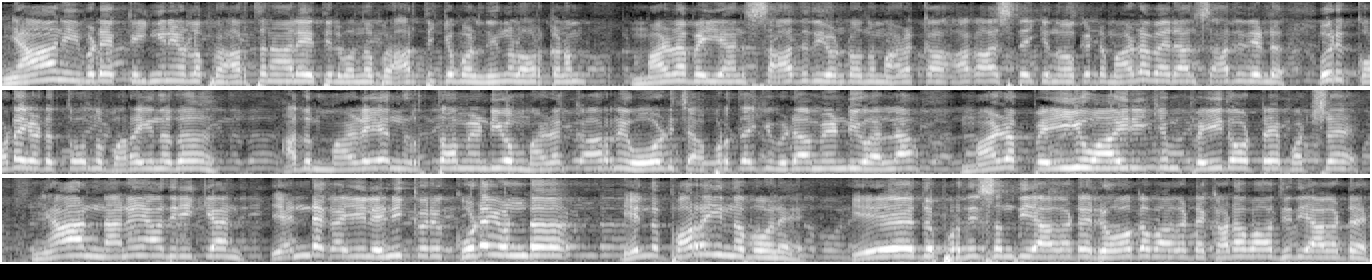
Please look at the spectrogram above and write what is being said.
ഞാൻ ഇവിടെയൊക്കെ ഇങ്ങനെയുള്ള പ്രാർത്ഥനാലയത്തിൽ വന്ന് പ്രാർത്ഥിക്കുമ്പോൾ നിങ്ങൾ ഓർക്കണം മഴ പെയ്യാൻ സാധ്യതയുണ്ടോ എന്ന് മഴക്ക ആകാശത്തേക്ക് നോക്കിയിട്ട് മഴ വരാൻ സാധ്യതയുണ്ട്. ഒരു കൊടയെടുത്തോ എന്ന് പറയുന്നത് അത് മഴയെ നിർത്താൻ വേണ്ടിയോ മഴക്കാരനെ ഓടിച്ച് അപ്പുറത്തേക്ക് വിടാൻ വേണ്ടിയോ അല്ല. മഴ പെയ്യുമായിരിക്കും പെയ്തോട്ടെ. പക്ഷേ ഞാൻ നനയാതിരിക്കാൻ എന്റെ കയ്യിൽ എനിക്കൊരു കുടയുണ്ട് എന്ന് പറയുന്ന പോലെ ഏത് പ്രതിസന്ധി ആകട്ടെ രോഗമാകട്ടെ കടബാധ്യതയാകട്ടെ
